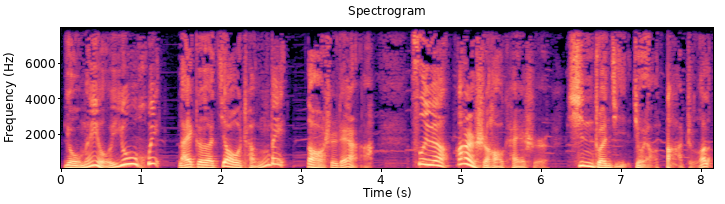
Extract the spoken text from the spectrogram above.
有没有优惠？”来个教程呗！哦，是这样啊，四月二十号开始，新专辑就要打折了，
